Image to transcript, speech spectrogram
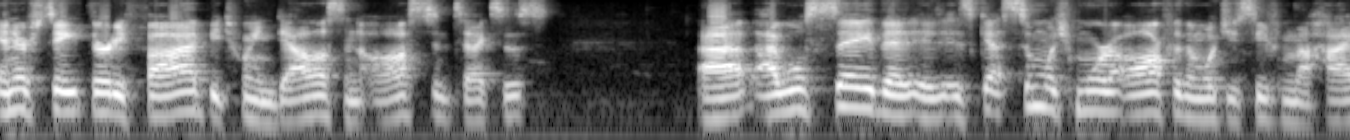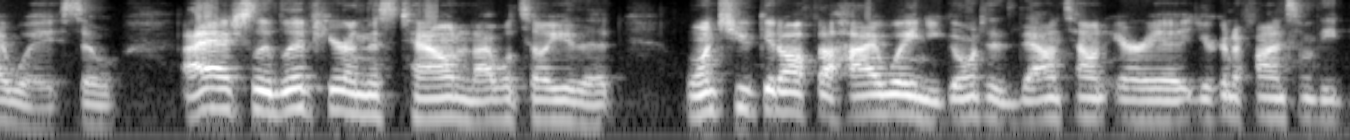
Interstate 35 between Dallas and Austin, Texas. Uh, I will say that it's got so much more to offer than what you see from the highway. So I actually live here in this town, and I will tell you that once you get off the highway and you go into the downtown area, you're going to find some of the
